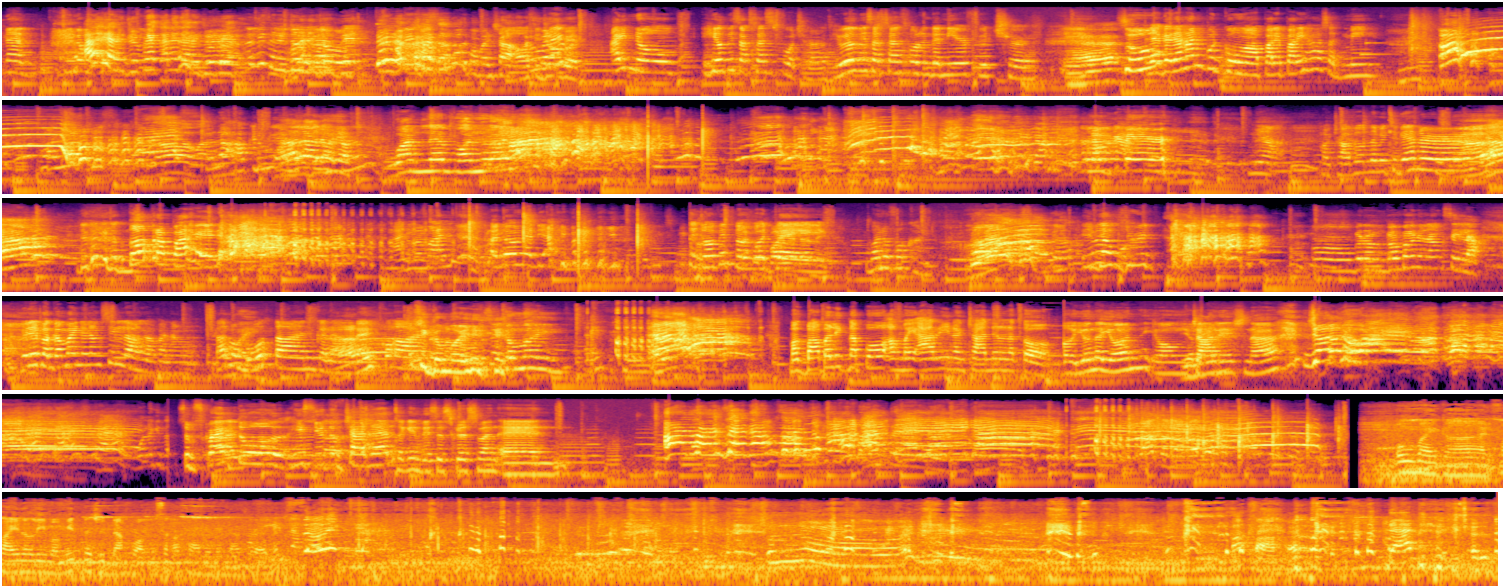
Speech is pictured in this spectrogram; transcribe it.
Nan, sino? Ano yan, Jovet? Ano yan, Jovet? Alita ni Jobit. Ano pa man siya? Oh, si Jovet. I know he'll be successful, Charles. He will be successful in the near future. Yes. So, Kaya ganahan po ko nga, pare-pareha sad me. Wala, wala, wala. One left, one right. mag-travel namin together. Dagan ni To, trapahin! Animal! Ano nga di ay Si Jobit ng good kay one of a kind. Endangered! Oh, ganang gamay na lang sila. Pero pag gamay na lang sila, nga kanang tarong butan, kanang lifeguard. Si gamay. Si gamay. Magbabalik na po ang may-ari ng channel na to. So, yun na yun, yung Yun na challenge na. John Huwain Subscribe to his YouTube channel. Once again, this is Chrisman and Onwards and upwards! Abante Oh my God! Finally, mamit na dyan ako ang isa ka-family na friend. So 真的吗？我的天！爸爸，Dad，真的。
